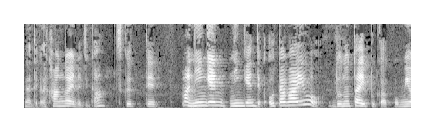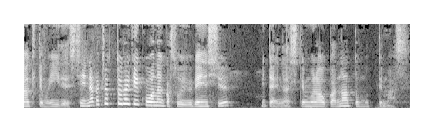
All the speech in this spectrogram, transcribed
なんていうかな、考える時間作って、まあ人間、人間っていうか、お互いをどのタイプかこう見分けてもいいですし、なんかちょっとだけこうなんかそういう練習みたいなしてもらおうかなと思ってます。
